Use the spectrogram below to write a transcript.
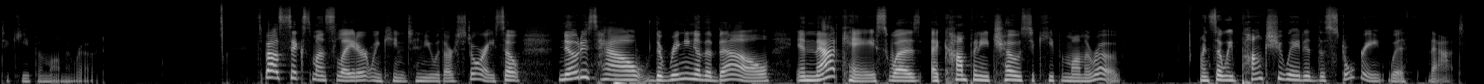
to keep him on the road. It's about six months later. We continue with our story. So notice how the ringing of the bell in that case was a company chose to keep him on the road. And so we punctuated the story with that.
